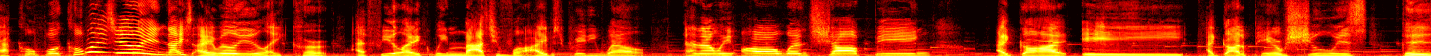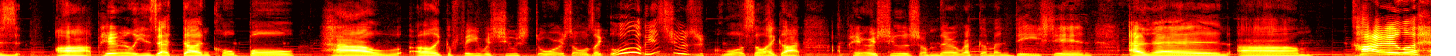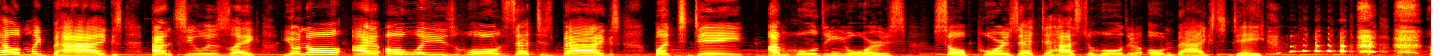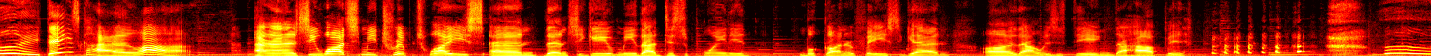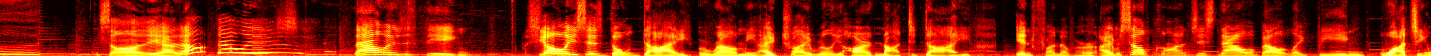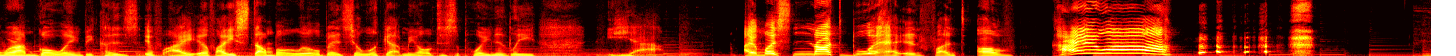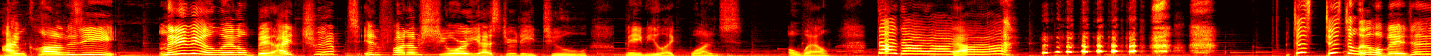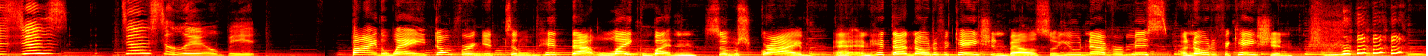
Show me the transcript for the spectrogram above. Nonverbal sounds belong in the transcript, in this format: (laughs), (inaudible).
Yeah, Kobo. Kobo's really nice. I really like her. I feel like we match vibes pretty well. And then we all went shopping. I got a I got a pair of shoes because uh, apparently Zeta and Kobo have uh, like a favorite shoe store. So I was like, oh, these shoes are cool. So I got a pair of shoes from their recommendation, and then um. Kaela held my bags and she was like, You know, I always hold Zeta's bags, but today I'm holding yours. So poor Zeta has to hold her own bags today. (laughs) Thanks, Kaela. And she watched me trip twice, and then she gave me that disappointed look on her face again. Uh, that was a thing that happened. (laughs) so yeah, that that was that was a thing. She always says don't die around me. I try really hard not to die in front of her. I'm self-conscious now about like being watching where I'm going because if I if I stumble a little bit, she'll look at me all disappointedly. Yeah. I must not bleh in front of Kaela! (laughs) I'm clumsy. Maybe a little bit. I tripped in front of Shure yesterday too. Maybe like once. Oh well. Da da da da. (laughs) just just a little bit. Just just just a little bit. By the way, don't forget to hit that like button, subscribe, and hit that notification bell so you never miss a notification. (laughs)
